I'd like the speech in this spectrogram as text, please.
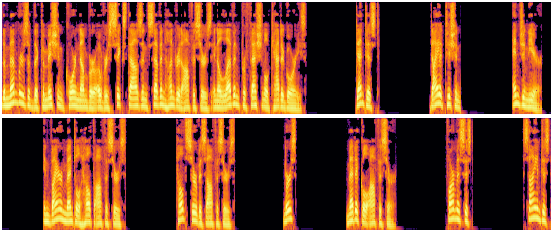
The members of the Commissioned Corps number over 6,700 officers in 11 professional categories. Dentist Dietitian Engineer Environmental health officers Health service officers Nurse Medical officer Pharmacist Scientist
